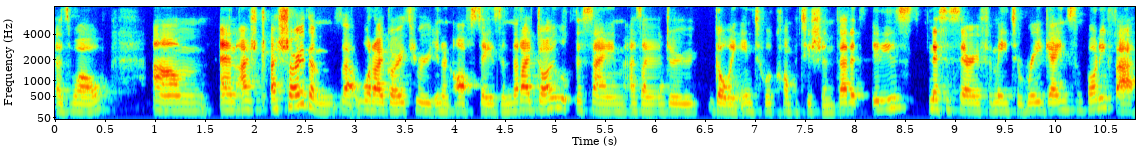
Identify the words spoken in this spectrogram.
as well um, and I, I, show them that what I go through in an off season, that I don't look the same as I do going into a competition, that it, it is necessary for me to regain some body fat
